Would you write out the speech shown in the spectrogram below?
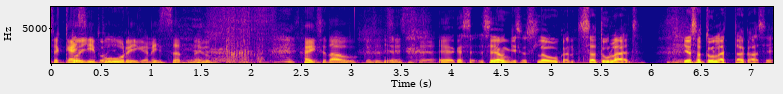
see käsi puuriga lihtsalt nagu väiksed augukesed sisse. ei, aga see, see ongi su slogan, sa tuled ja sa tuled tagasi.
